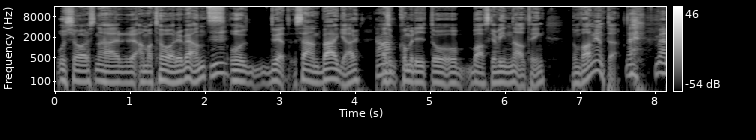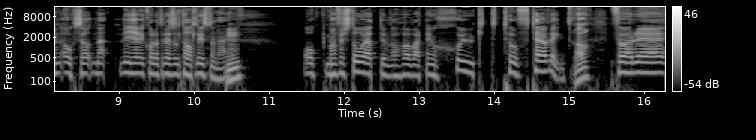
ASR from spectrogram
och kör såna här amatörevents Mm. och du vet, sandbaggar. Alltså kommer dit och, och bara ska vinna allting. De vann ju inte. Men också, när, vi har ju kollat resultatlistan här. Mm. Och man förstår ju att det har varit en sjukt tuff tävling. Ja, För eh,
